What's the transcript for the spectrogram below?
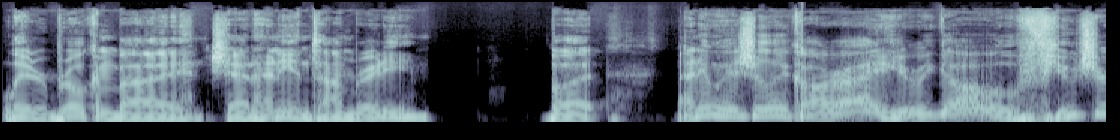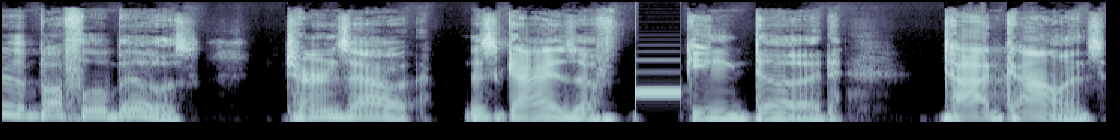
later broken by Chad Henne and Tom Brady. But, anyways, you're like, all right, here we go. Future of the Buffalo Bills. Turns out this guy is a fucking dud. Todd Collins,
